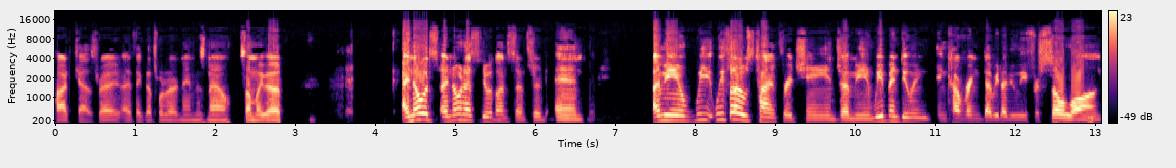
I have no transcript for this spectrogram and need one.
podcast, right? I think that's what our name is now, something like that. I know it's I know it has to do with uncensored, and I mean we we thought it was time for a change. I mean we've been doing and covering WWE for so long.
